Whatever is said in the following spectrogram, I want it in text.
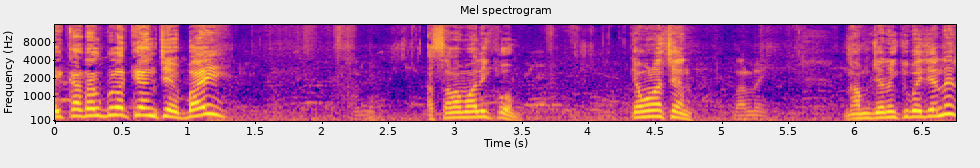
এই কাঁঠালগুলো কে আনছে ভাই? আসসালামু আলাইকুম। কেমন আছেন? ভালোই। নাম জানো কি ভাই জানেন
